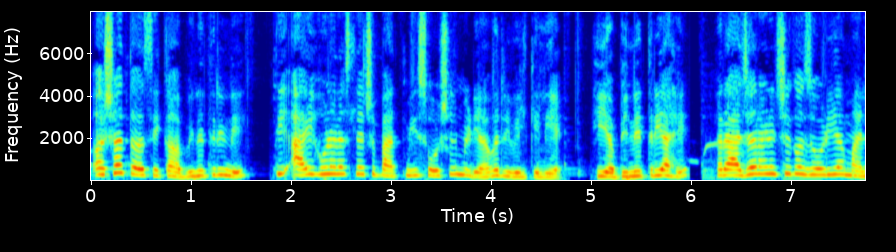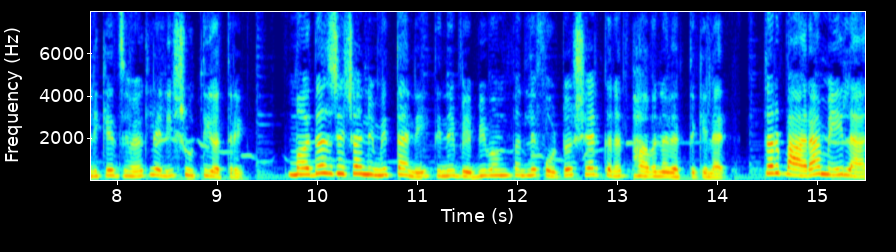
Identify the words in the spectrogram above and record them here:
अशातच एका अभिनेत्रीने ती आई होणार असल्याची बातमी सोशल मीडियावर रिव्हील केली आहे ही अभिनेत्री आहे राजा राणीची गजोडी या मालिकेत झळकलेली श्रुती अत्रे. मदर्स डेच्या निमित्ताने तिने बेबी बंप मधले फोटो शेअर करत भावना व्यक्त केल्या आहेत तर बारा मे ला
